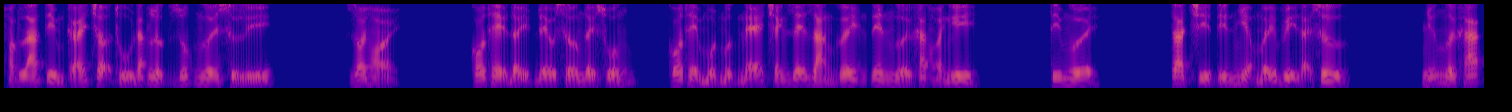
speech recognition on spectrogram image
Hoặc là tìm cái trợ thủ đắc lực giúp ngươi xử lý. Roi hỏi. Có thể đẩy đều sớm đẩy xuống, có thể một mực né tránh dễ dàng gây nên người khác hoài nghi. Tìm ngươi ta chỉ tín nhiệm mấy vị đại sư. Những người khác,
